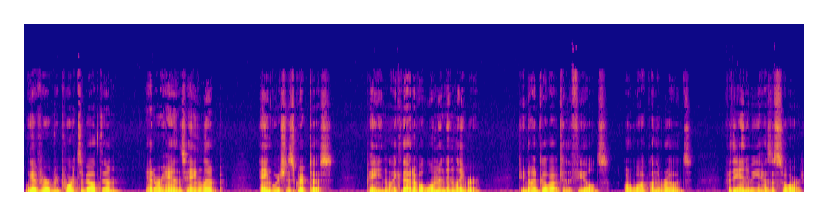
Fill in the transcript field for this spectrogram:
We have heard reports about them, and our hands hang limp. Anguish has gripped us, pain like that of a woman in labor. Do not go out to the fields, or walk on the roads, for the enemy has a sword,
